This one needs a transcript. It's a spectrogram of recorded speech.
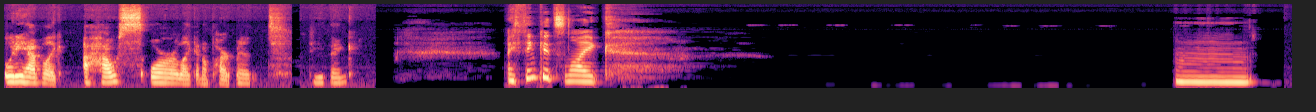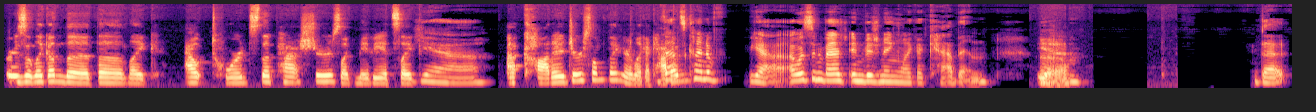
Would he have like a house or like an apartment? Do you think? I think it's like Mm, Or is it like on the the like out towards the pastures? Like maybe it's like yeah. a cottage or something, or like a cabin. That's kind of yeah. I was env- envisioning like a cabin. Yeah. um, that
